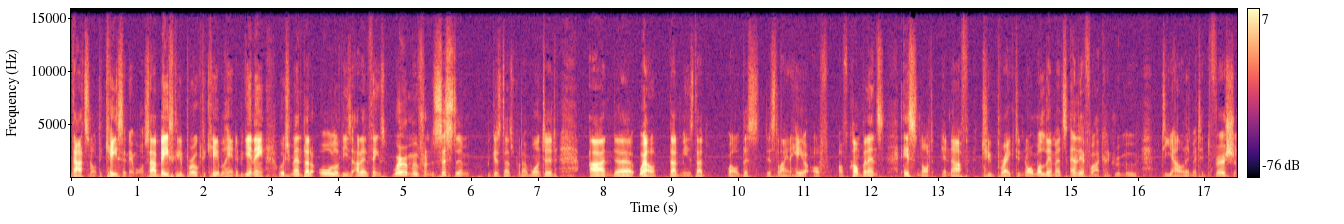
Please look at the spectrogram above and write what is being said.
that's not the case anymore. So I basically broke the cable here in the beginning, which meant that all of these other things were removed from the system, because that's what I wanted, and, uh, well, that means that, well, this, this line here of, of components is not enough to break the normal limits, and therefore I could remove the unlimited version.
